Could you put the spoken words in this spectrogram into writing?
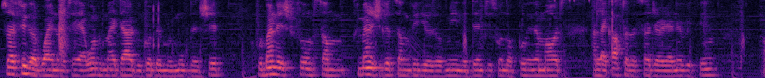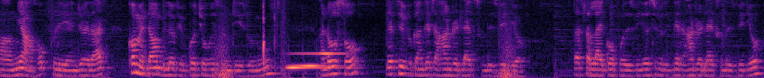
So I figured, why not? Hey, I went with my dad. We got them removed and shit we managed to film some I managed to get some videos of me in the dentist when they're pulling them out and like after the surgery and everything. Um yeah hopefully you enjoy that. Comment down below if you've got your wisdom teeth removed. And also let's see if we can get 100 likes on this video. That's the like goal for this video see if we can get 100 likes on this video.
